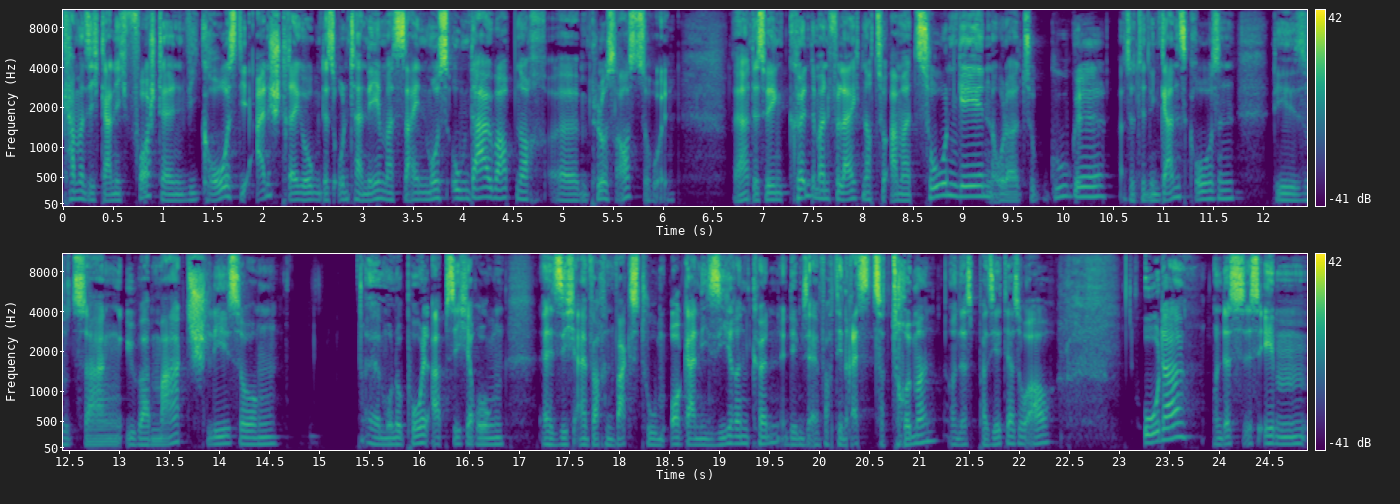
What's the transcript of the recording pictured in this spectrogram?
kann man sich gar nicht vorstellen, wie groß die Anstrengung des Unternehmers sein muss, um da überhaupt noch äh, Plus rauszuholen. Ja, deswegen könnte man vielleicht noch zu Amazon gehen oder zu Google, also zu den ganz großen, die sozusagen über Marktschließung äh, Monopolabsicherung äh, sich einfach ein Wachstum organisieren können, indem sie einfach den Rest zertrümmern und das passiert ja so auch. Oder, und das ist eben,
